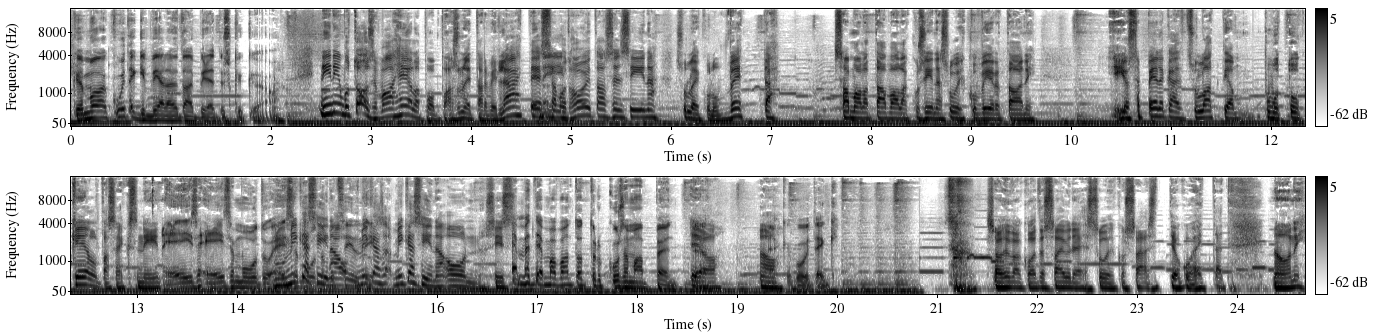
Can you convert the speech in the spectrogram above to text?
Kyllä mulla kuitenkin vielä jotain pidätyskykyä on. Niin, niin, mutta on se vaan helpompaa. Sun ei tarvi lähteä, niin. sä voit hoitaa sen siinä. Sulle ei kulu vettä samalla tavalla kuin siinä suihku virtaa, niin jos sä pelkäät, että sun lattia puuttuu keltaiseksi, niin Ei se, ei se muutu, ei mikä, se muutu, siinä on, silti. mikä, mikä siinä on? Siis, En mä tiedä, mä oon vaan tottunut kusemaan pönttöön. joo, no, Ehkä kuitenkin. se on hyvä, kun oot jossain yleisessä suihkussa ja sitten joku heittää, että no niin,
